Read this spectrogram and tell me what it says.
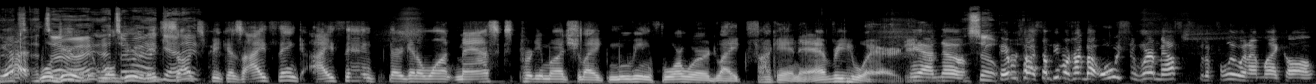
Yes. That's, that's well, all dude, right. well, That's dude, right. It get sucks because I think I think they're gonna want masks pretty much like moving forward, like fucking everywhere. dude. yeah, no. So They were talking. Some people were talking about, oh, we should wear masks for the flu, and I'm like, oh,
